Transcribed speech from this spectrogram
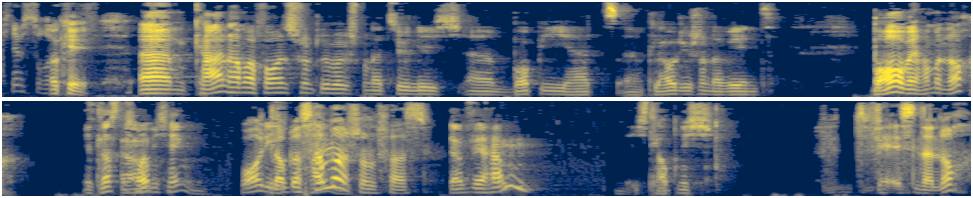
Ich nehme es zurück. Okay. Ähm, Kahn haben wir vorhin schon drüber gesprochen, natürlich. Äh, Bobby hat äh, Claudio schon erwähnt. Boah, wen haben wir noch? Jetzt lasst mich Ja. mal nicht hängen. Wally. Ich glaube, das haben wir schon fast. Ich glaube, wir haben. Ich glaube nicht. Wer ist denn da noch?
